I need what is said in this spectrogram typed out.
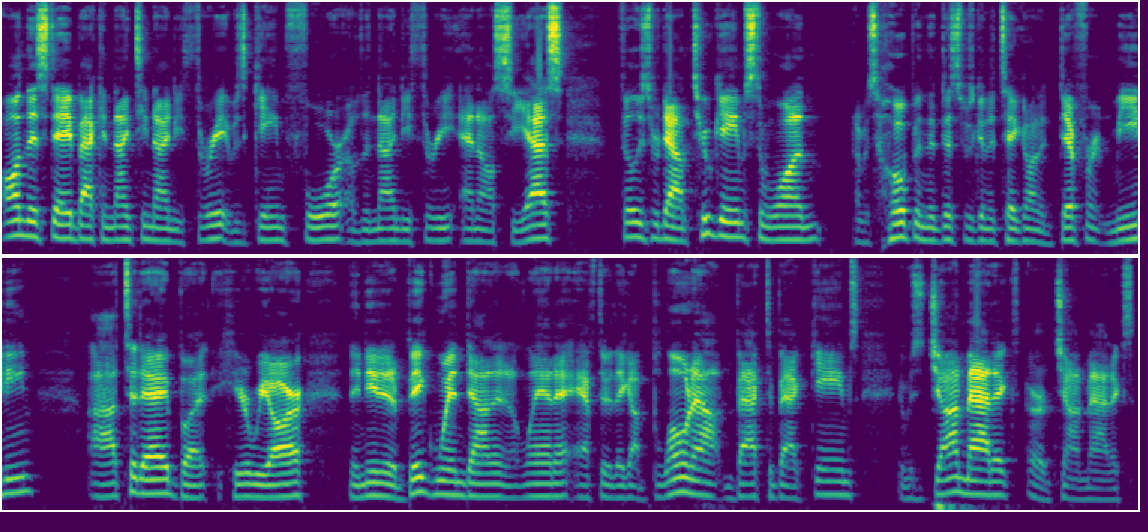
on this day back in 1993, it was game four of the 93 NLCS. Phillies were down two games to one. I was hoping that this was going to take on a different meaning uh, today, but here we are. They needed a big win down in Atlanta after they got blown out in back-to-back games. It was John Maddux or John Maddux,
